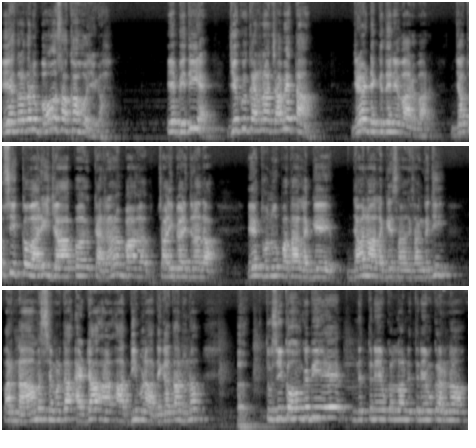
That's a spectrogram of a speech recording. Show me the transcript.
ਇਸ ਤਰ੍ਹਾਂ ਤੁਹਾਨੂੰ ਬਹੁਤ ਸੌਖਾ ਹੋ ਜਾਏਗਾ। ਇਹ ਵਿਧੀ ਹੈ। ਜੇ ਕੋਈ ਕਰਨਾ ਚਾਹਵੇ ਤਾਂ, ਜਿਹੜਾ ਡਿੱਗਦੇ ਨੇ ਵਾਰ-ਵਾਰ। ਜਾਂ ਤੁਸੀਂ ਇੱਕ ਵਾਰੀ ਜਾਪ ਕਰ ਲੈਣਾ 40 42 ਦਿਨਾਂ ਦਾ। ਇਹ ਤੁਹਾਨੂੰ ਪਤਾ ਲੱਗੇ ਜਾਂ ਨਾ ਲੱਗੇ ਸੰਗ ਸੰਗ ਜੀ ਪਰ ਨਾਮ ਸਿਮਰਨ ਦਾ ਐਡਾ ਆ- ਆਦੀ ਬਣਾ ਦੇਗਾ ਤੁਹਾਨੂੰ ਨਾ। ਤੁਸੀਂ ਕਹੋਗੇ ਵੀ ਇਹ ਨਿਤਨੇਮ ਕੱਲਾ ਨਿਤਨੇਮ ਕਰਨਾ,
